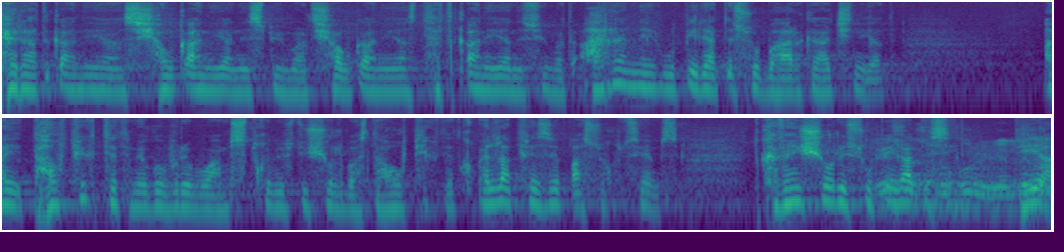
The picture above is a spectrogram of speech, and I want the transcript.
ფერატკანიანს, შავკანიანის მიმართ, შავკანიანს, თეთრკანიანის მიმართ არანაირ უპირატესობა არ გააჩნიათ. აი, დავფიქრეთ მეგობრებო ამ სიტყვების მნიშვნელობას, დავფიქრეთ, ყველაფერზე პასუხცემს. თქვენ შორის უპირატესი დია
